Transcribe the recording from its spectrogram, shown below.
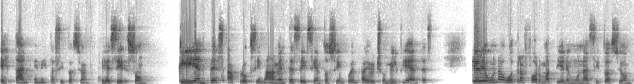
están en esta situación. Es decir, son clientes, aproximadamente 658 mil clientes, que de una u otra forma tienen una situación,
